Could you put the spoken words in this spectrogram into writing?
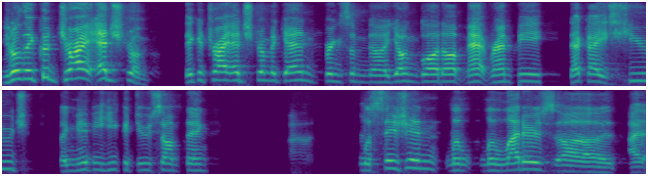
You know, they could try Edstrom. They could try Edstrom again, bring some uh, young blood up. Matt Rempe, that guy is huge. Like maybe he could do something. Uh, Leschyshyn, letters, uh, I,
